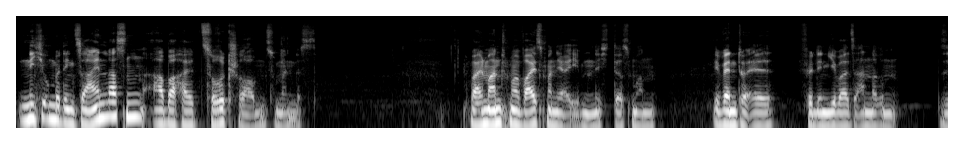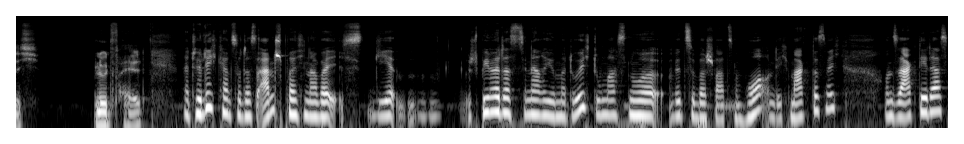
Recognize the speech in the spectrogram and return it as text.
nicht unbedingt sein lassen, aber halt zurückschrauben zumindest. Weil manchmal weiß man ja eben nicht, dass man eventuell für den jeweils anderen sich blöd verhält. Natürlich kannst du das ansprechen, aber ich gehe, spielen wir das Szenario mal durch. Du machst nur Witze über schwarzem Humor und ich mag das nicht und sag dir das.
